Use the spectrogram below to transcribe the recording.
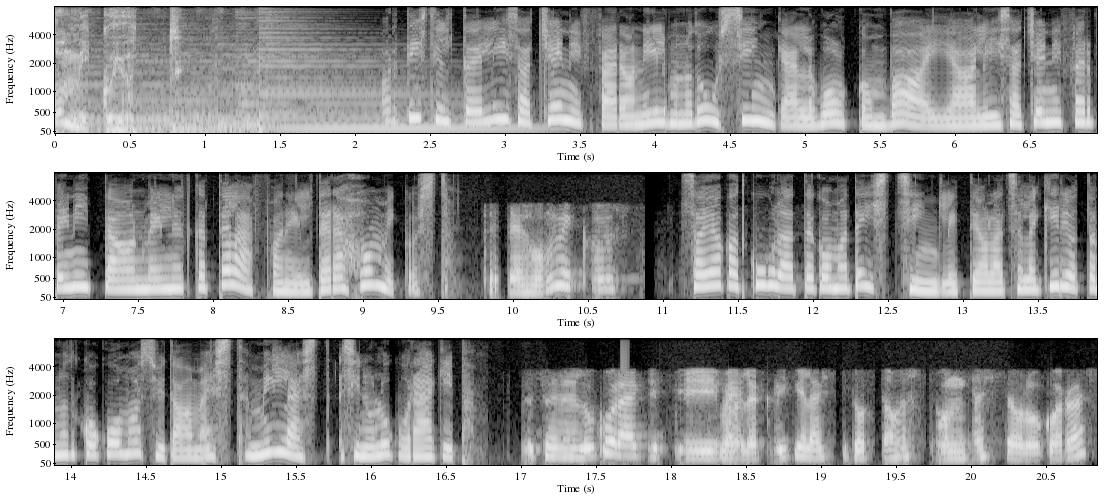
hommikujutt. artistilt Liisa Jennifer on ilmunud uus singel Walk on by ja Liisa Jennifer Benita on meil nüüd ka telefonil, tere hommikust! tere hommikust! sa jagad kuulajatega oma teist singlit ja oled selle kirjutanud kogu oma südamest. millest sinu lugu räägib? see lugu räägibki meile kõigile hästi tuttavast tundest ja olukorrast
